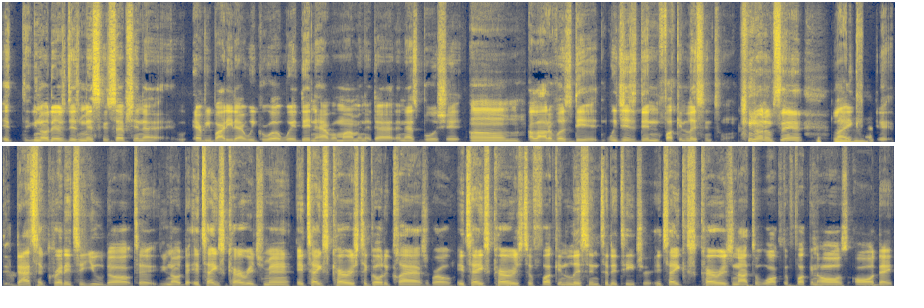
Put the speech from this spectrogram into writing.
It, you know, there's this misconception that everybody that we grew up with didn't have a mom and a dad, and that's bullshit. Um, a lot of us did. We just didn't fucking listen to them. You know what I'm saying? Like it- that's a credit to you, dog. To you know, it takes courage, man. It takes courage to go to class, bro. It takes courage to fucking listen to the teacher. It takes courage not to walk the fucking halls all day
